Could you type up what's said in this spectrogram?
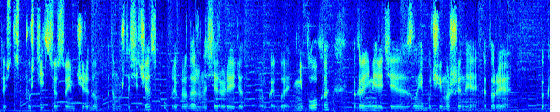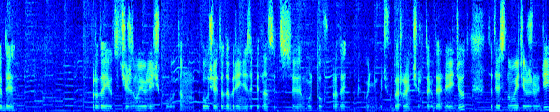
То есть спустить все своим чередом. Потому что сейчас купля-продажа на сервере идет, ну, как бы неплохо. По крайней мере, эти злоебучие машины, которые ПКД продаются через мою личку, там получают одобрение за 15 э, мультов продать какой-нибудь ФБР ранчер и так далее идет. Соответственно, у этих же людей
